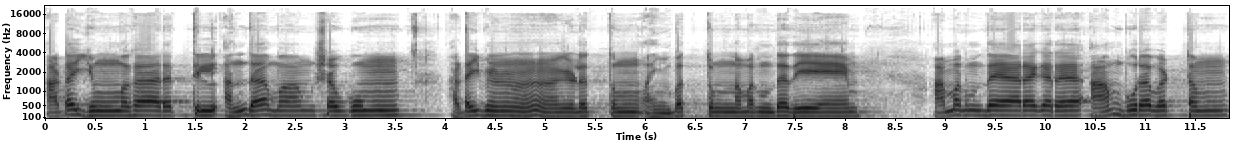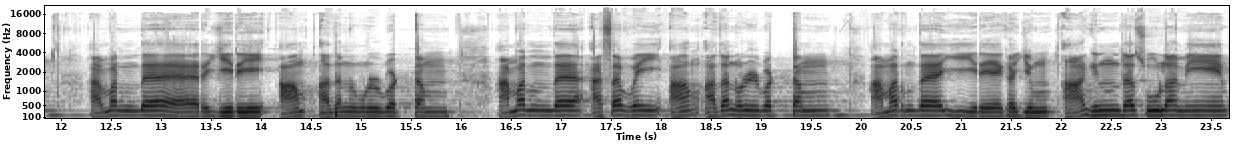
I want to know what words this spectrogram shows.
அடையும் மகாரத்தில் அந்த மாம்சவும். அடைவில் எழுத்தும் ஐம்பத்துன் அமர்ந்ததே. அமர்ந்த அரகர ஆம்புறவட்டம் அமர்ந்த அரிகிரி ஆம் அதன் உள்வட்டம். அமர்ந்த அசவை ஆம் அதன் உள்வட்டம். அமர்ந்த ஈரேகையும் ஆகின்ற சூளமே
